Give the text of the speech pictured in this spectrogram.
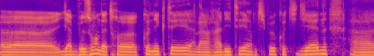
euh, il y a besoin d'être connecté à la réalité un petit peu quotidienne, à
